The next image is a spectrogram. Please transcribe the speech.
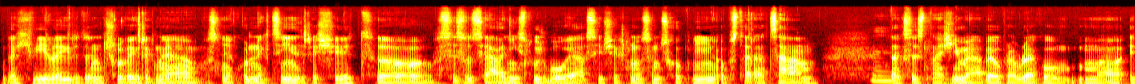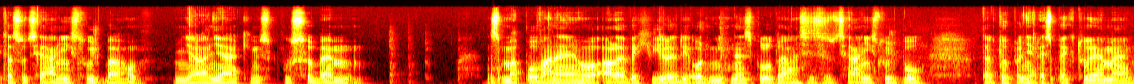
Ve chvíli, kdy ten člověk řekne, já vlastně jako nechci nic řešit uh, se sociální službou, já si všechno jsem schopný obstarat sám, hmm. tak se snažíme, aby opravdu jako i ta sociální služba ho měla nějakým způsobem zmapovaného, ale ve chvíli, kdy odmítne spolupráci se sociální službou, tak to plně respektujeme,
